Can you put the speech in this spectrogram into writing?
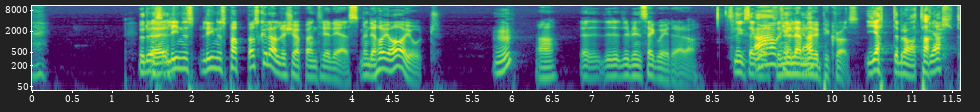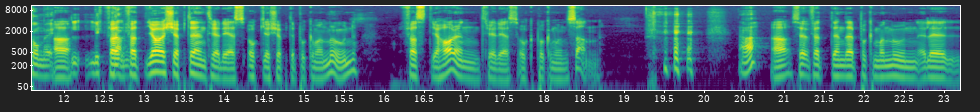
Nej. Eh, Linus, Linus pappa skulle aldrig köpa en 3DS, men det har jag gjort. Mm. Ja, det, det blir en segway det där då. snygg segway. Ah, Så okej, nu lämnar ja. vi Picross. Jättebra, tack Ja. Tommy. Ja. L- För, Lyckan. för att jag köpte en 3DS och jag köpte Pokémon Moon Fast jag har en 3DS och Pokémon Sun Ja, Ja, så för att den där Pokémon Moon, eller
